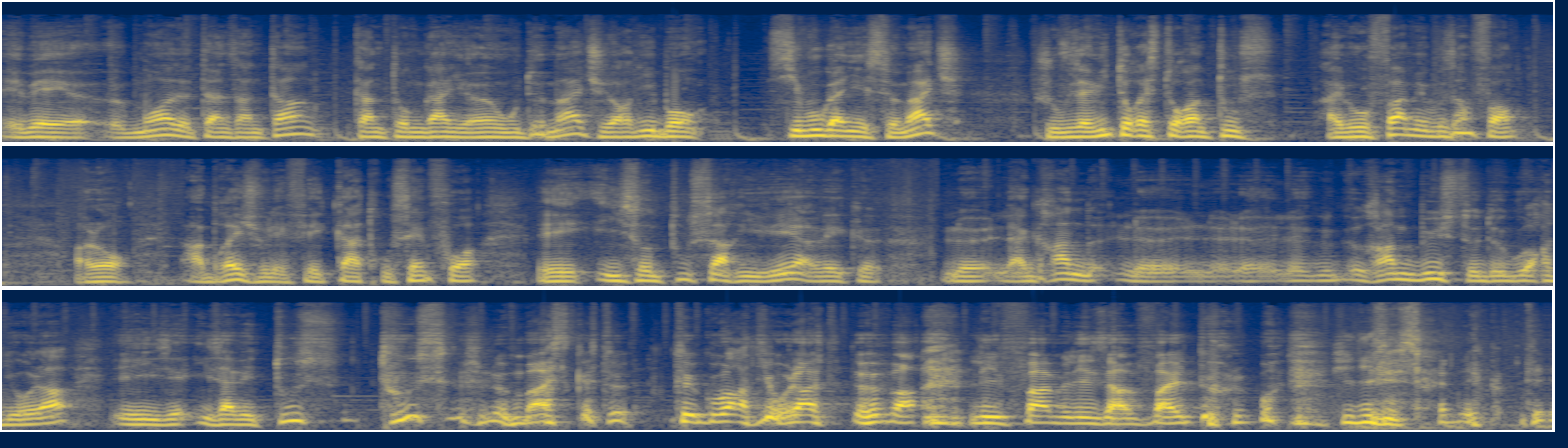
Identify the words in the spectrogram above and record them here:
et eh bien, euh, moi, de temps en temps, quand on gagne un ou deux matchs, je leur dis, bon, si vous gagnez ce match, je vous invite au restaurant tous, avec vos femmes et vos enfants. Alors, après, je l'ai fait quatre ou cinq fois. Et ils sont tous arrivés avec le, la grande, le, grand buste de Guardiola. Et ils, avaient tous, tous le masque de, Guardiola devant les femmes, les enfants et tout le monde. J'ai dit, mais ça déconne.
